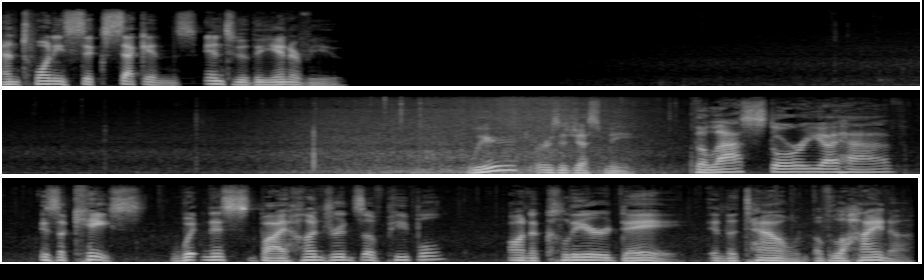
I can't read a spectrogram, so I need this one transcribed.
and 26 seconds into the interview. Weird, or is it just me? The last story I have is a case witnessed by hundreds of people on a clear day in the town of Lahaina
